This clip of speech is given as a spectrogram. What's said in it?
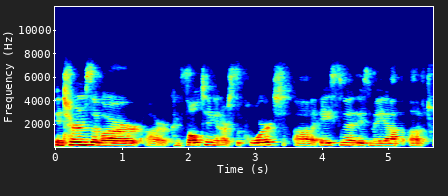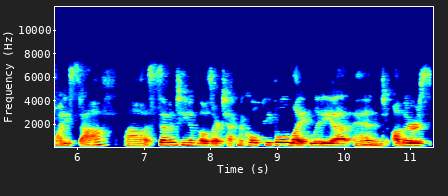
In terms of our, our consulting and our support, uh, ACENET is made up of 20 staff. Uh, 17 of those are technical people like Lydia and others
